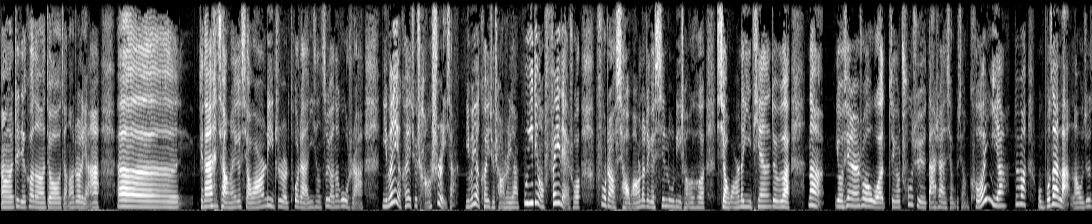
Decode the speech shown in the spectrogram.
嗯，这节课呢就讲到这里啊。呃，给大家 讲了一个小王励志拓展异性资源的故事啊。你们也可以去尝试一下，你们也可以去尝试一下，不一定非得说复照小王的这个心路历程和小王的一天，对不对？那有些人说我这个出去搭讪行不行？可以呀，对吧？我不再懒了，我就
